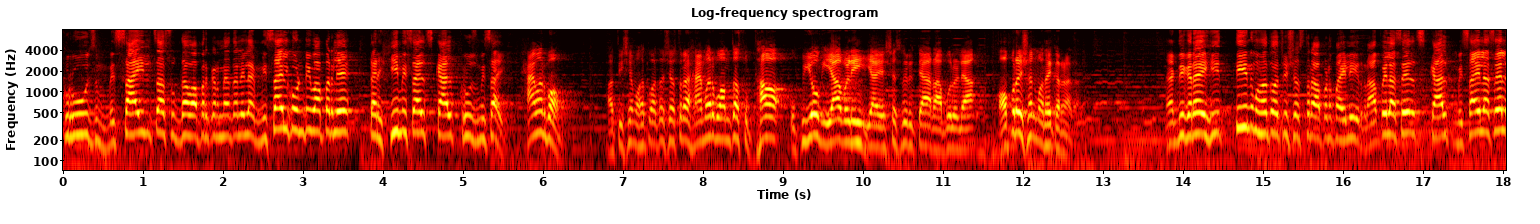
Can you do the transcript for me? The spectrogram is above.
क्रूज मिसाईलचा सुद्धा वापर करण्यात आलेला आहे. मिसाईल कोणती वापरली आहे? तर ही missile SCALP cruise missile. Hammer bomb. अतिशय महत्वाचं शस्त्र हॅमर बॉम्बचा सुद्धा उपयोग यावेळी या यशस्वीरित्या राबवलेल्या ऑपरेशनमध्ये करण्यात आला. अगदी खरं. ही तीन महत्वाची शस्त्र आपण पाहिली. राफेल असेल स्कॅल्प मिसाईल असेल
